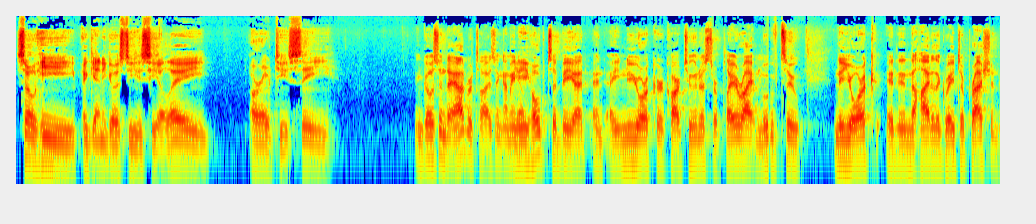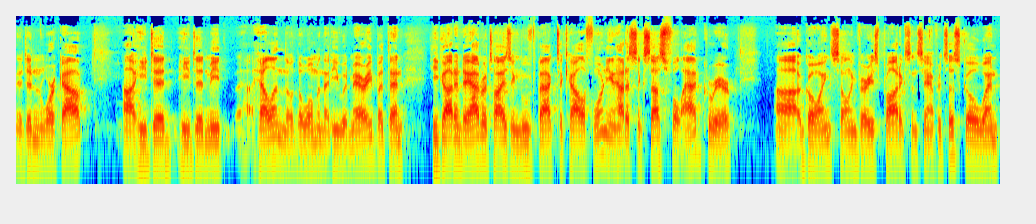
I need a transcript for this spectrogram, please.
So he, again, he goes to UCLA, ROTC. And goes into advertising. I mean, he hoped to be a, a, a New Yorker cartoonist or playwright, and moved to New York in, in the height of the Great Depression. It didn't work out. Uh, he did he did meet uh, Helen, the, the woman that he would marry, but then he got into advertising, moved back to California, and had a successful ad career uh, going, selling various products in San Francisco when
